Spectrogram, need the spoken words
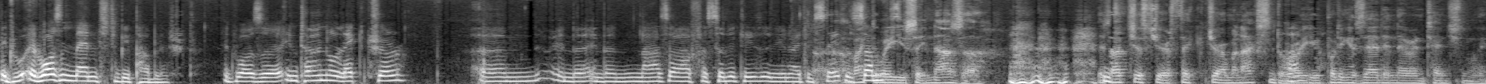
It, it wasn't meant to be published. It was an internal lecture um, in the in the NASA facilities in the United States. I And like some- the way you say NASA. Is that just your thick German accent, or are you putting a Z in there intentionally?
